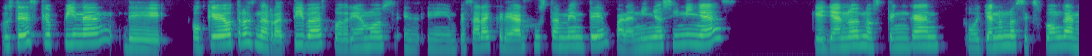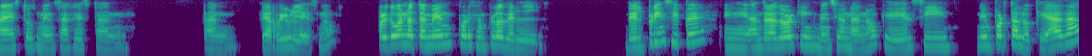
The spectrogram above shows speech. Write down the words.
¿ustedes qué opinan de o qué otras narrativas podríamos eh, eh, empezar a crear justamente para niños y niñas que ya no nos tengan o ya no nos expongan a estos mensajes tan, tan terribles, ¿no? Porque bueno, también, por ejemplo, del, del príncipe, eh, Dorking menciona, ¿no? Que él sí, no importa lo que haga,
